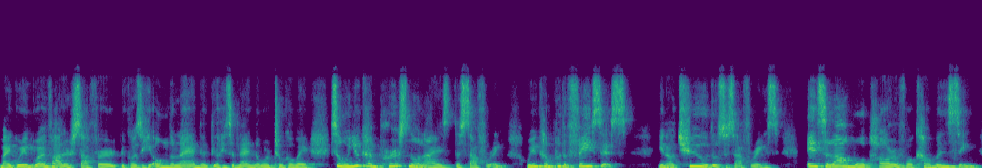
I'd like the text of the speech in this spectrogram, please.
my great grandfather suffered because he owned the land, his land were took away. So when you can personalize the suffering, when you can put the faces, you know, to those sufferings, it's a lot more powerful, convincing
